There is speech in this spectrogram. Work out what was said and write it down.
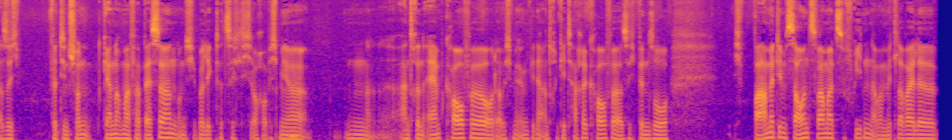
also ich würde ihn schon gern nochmal verbessern und ich überlege tatsächlich auch, ob ich mir einen anderen Amp kaufe oder ob ich mir irgendwie eine andere Gitarre kaufe. Also ich bin so, ich war mit dem Sound zwar mal zufrieden, aber mittlerweile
